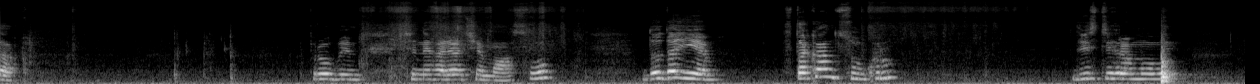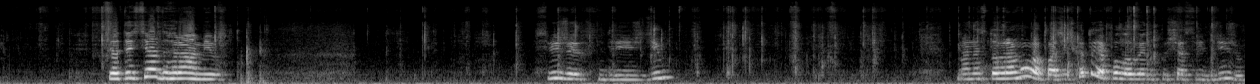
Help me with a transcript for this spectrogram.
Так. Пробуємо, чи не гаряче масло. Додаємо стакан цукру 200 грамовий, 50 грамів свіжих дріжджів. У мене 100 грамова пачечка, то я половинку зараз відріжу.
